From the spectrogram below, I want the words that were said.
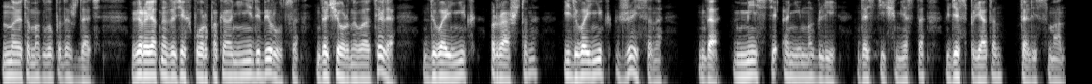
но это могло подождать. Вероятно, до тех пор, пока они не доберутся до черного отеля, двойник Раштона и двойник Джейсона. Да, вместе они могли достичь места, где спрятан талисман.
